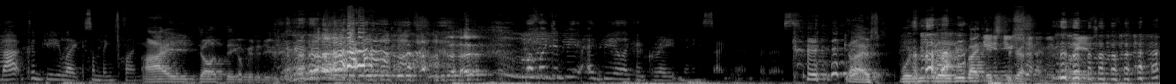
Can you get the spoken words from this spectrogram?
That could be like something fun. I don't think I'm gonna do that. But like it'd be it'd be like a great mini segment for this. Guys, would we maybe my Need a new Instagram? segment, please.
